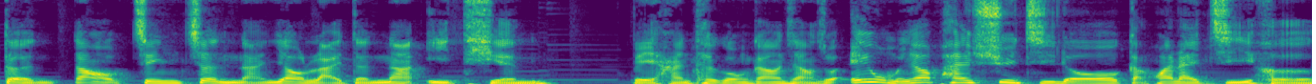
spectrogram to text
等到金正男要来的那一天，北韩特工刚刚讲说：“哎，我们要拍续集喽，赶快来集合。”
